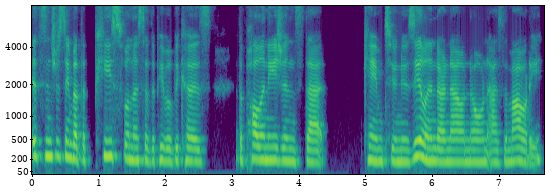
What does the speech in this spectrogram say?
It's interesting about the peacefulness of the people because the Polynesians that came to New Zealand are now known as the Maori.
